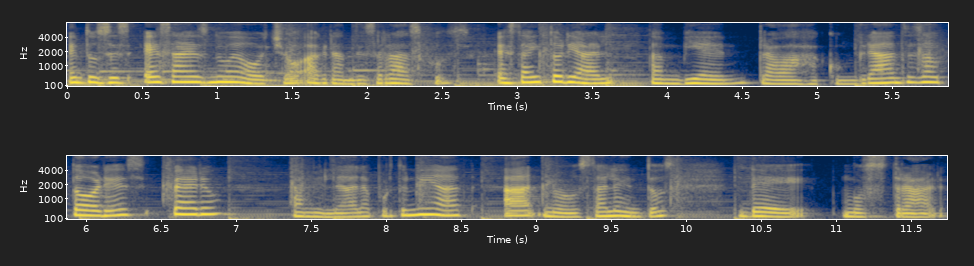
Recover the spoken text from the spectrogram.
entonces esa es 98 a grandes rasgos. Esta editorial también trabaja con grandes autores, pero también le da la oportunidad a nuevos talentos de mostrar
